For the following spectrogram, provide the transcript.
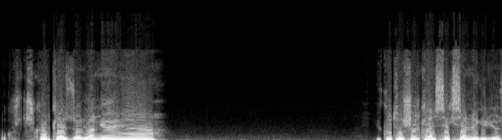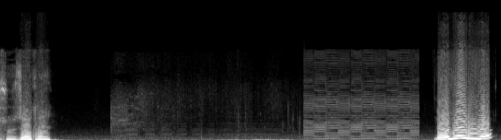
yokuş çıkarken zorlanıyor ya. Yükü taşırken 80'e gidiyorsun zaten. Ne haber ya?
